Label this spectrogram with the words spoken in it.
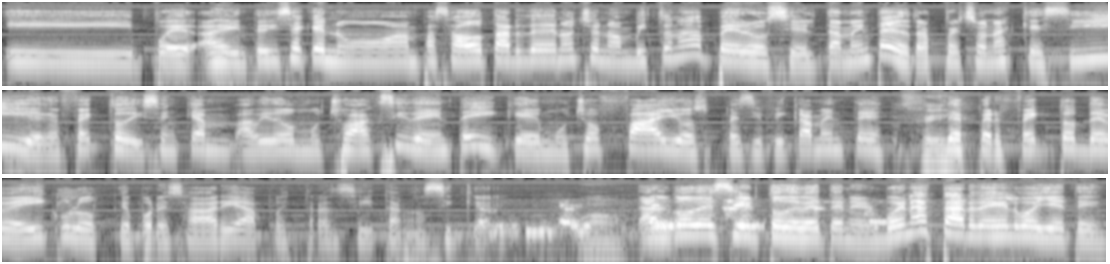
Y pues la gente dice que no han pasado tarde de noche, no han visto nada, pero ciertamente hay otras personas que sí, en efecto, dicen que han ha habido muchos accidentes y que muchos fallos, específicamente Sí. desperfectos de vehículos que por esa área pues transitan. Así que Wow. algo de cierto debe tener. Buenas tardes, el bollete.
